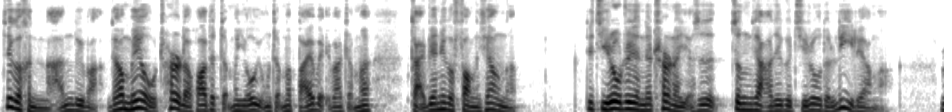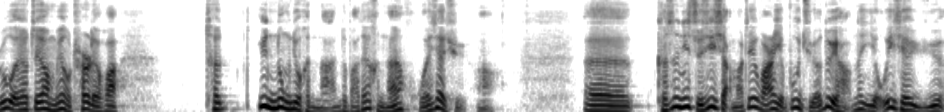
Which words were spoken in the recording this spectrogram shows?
这个很难，对吧？它要没有刺儿的话，它怎么游泳？怎么摆尾巴？怎么改变这个方向呢？这肌肉之间的刺儿呢，也是增加这个肌肉的力量啊。如果要真要没有刺儿的话，它运动就很难，对吧？它很难活下去啊。呃，可是你仔细想吧，这玩意儿也不绝对哈。那有一些鱼。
